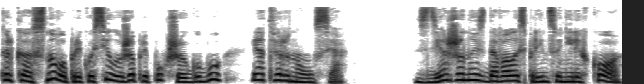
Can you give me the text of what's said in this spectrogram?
только снова прикусил уже припухшую губу и отвернулся. Сдержанность давалась принцу нелегко.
